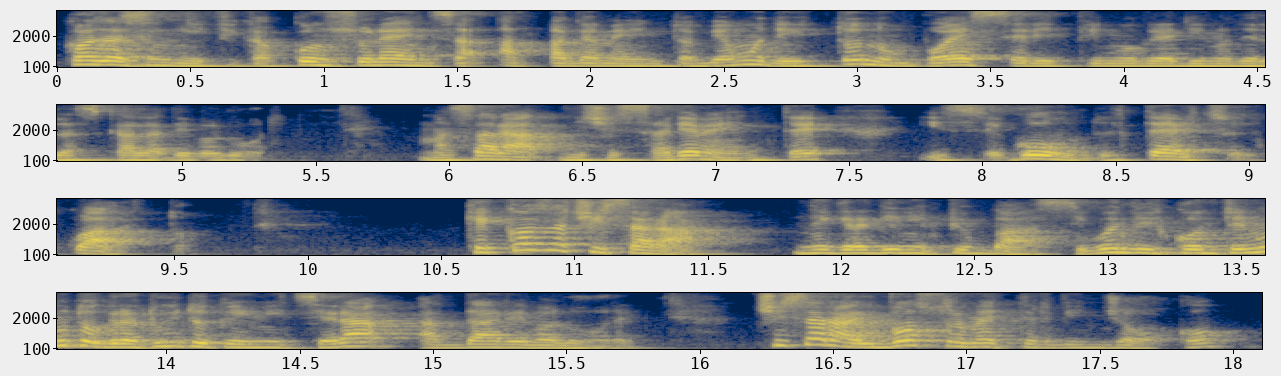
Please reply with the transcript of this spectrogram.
Cosa significa? Consulenza a pagamento, abbiamo detto, non può essere il primo gradino della scala dei valori, ma sarà necessariamente il secondo, il terzo, il quarto. Che cosa ci sarà? nei gradini più bassi, quindi il contenuto gratuito che inizierà a dare valore. Ci sarà il vostro mettervi in gioco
